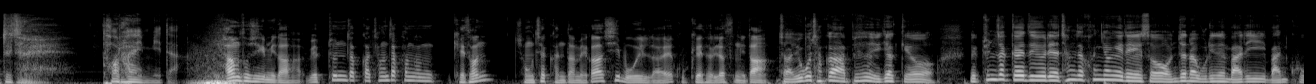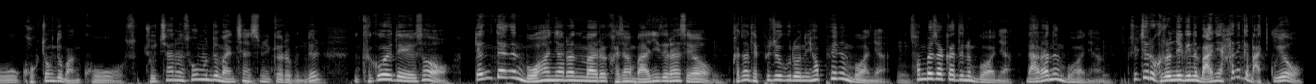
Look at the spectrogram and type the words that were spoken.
모두들 털하입니다. 다음 소식입니다. 웹툰 작가 창작 환경 개선 정책 간담회가 15일 날 국회에서 열렸습니다. 자, 요거 잠깐 앞에서 얘기할게요. 웹툰 작가들의 창작 환경에 대해서 언제나 우리는 말이 많고 걱정도 많고 수- 좋지 않은 소문도 많지 않습니까, 여러분들? 그거에 대해서 땡땡은 뭐 하냐라는 말을 가장 많이들 하세요. 음. 가장 대표적으로는 협회는 뭐 하냐, 음. 선배 작가들은 뭐 하냐, 나라는 뭐 하냐. 음. 실제로 그런 얘기는 많이 하는 게 맞고요.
